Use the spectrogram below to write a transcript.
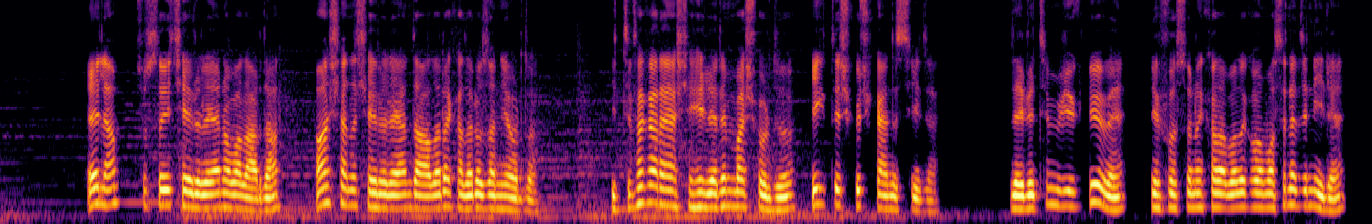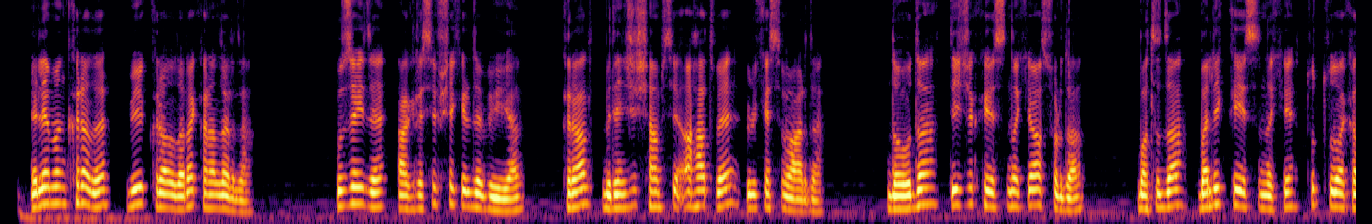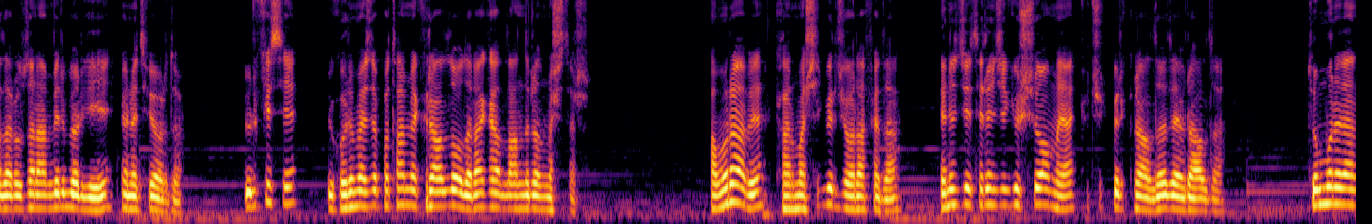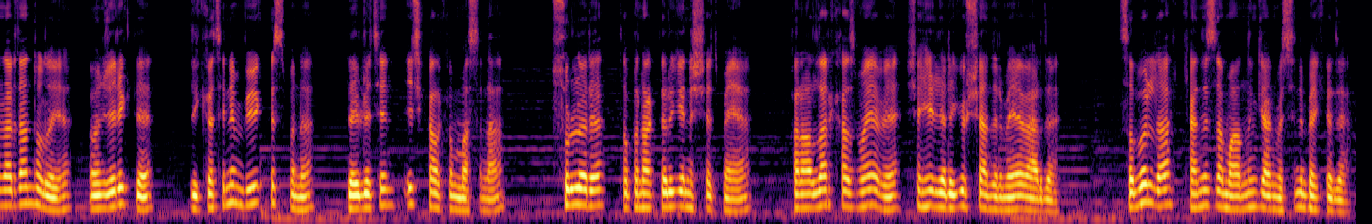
Elam, Susa'yı çevreleyen ovalardan Anşan'ı çevreleyen dağlara kadar uzanıyordu. İttifak arayan şehirlerin başvurduğu ilk dış güç kendisiydi. Devletin büyüklüğü ve nüfusunun kalabalık olması nedeniyle Eleman kralı büyük kral olarak anılırdı. Kuzeyde agresif şekilde büyüyen Kral 1. Şamsi Ahad ve ülkesi vardı. Doğuda Dicle kıyısındaki Asur'dan, batıda Balik kıyısındaki Tuttul'a kadar uzanan bir bölgeyi yönetiyordu. Ülkesi Yukarı Mezopotamya Krallığı olarak adlandırılmıştır. Hammurabi karmaşık bir coğrafyada henüz yeterince güçlü olmayan küçük bir krallığı devraldı. Tüm bu nedenlerden dolayı öncelikle dikkatinin büyük kısmını devletin iç kalkınmasına, surları, tapınakları genişletmeye, kanallar kazmaya ve şehirleri güçlendirmeye verdi. Sabırla kendi zamanının gelmesini bekledi.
